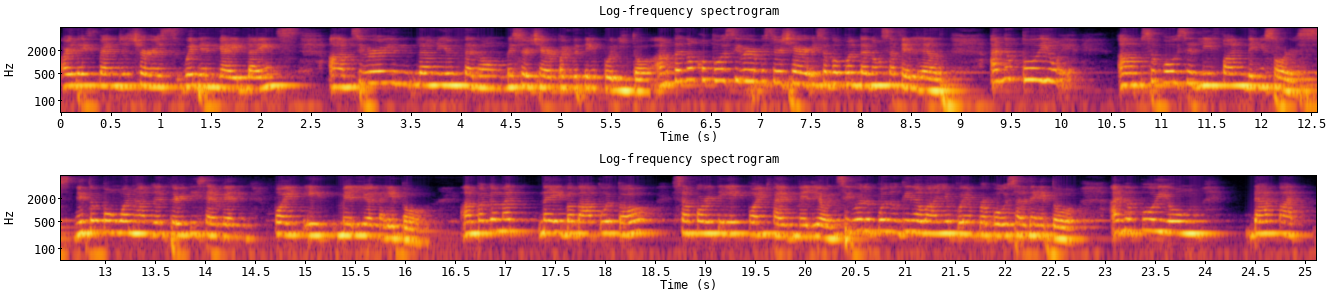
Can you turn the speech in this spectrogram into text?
are the expenditures within guidelines? Um, siguro yun lang yung tanong, Mr. Chair, pagdating po dito. Ang tanong ko po siguro, Mr. Chair, isa pa pong tanong sa PhilHealth. Ano po yung um, supposedly funding source nito pong 137.8 million na ito? Ang bagamat na ibaba po to sa 48.5 million, siguro po nung ginawa niyo po yung proposal na ito, ano po yung dapat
